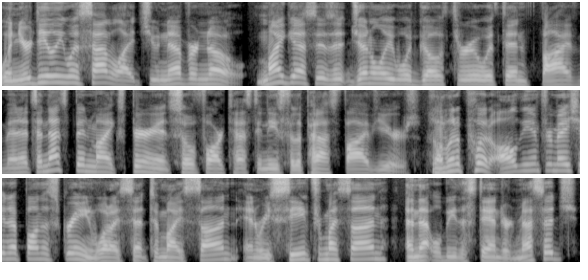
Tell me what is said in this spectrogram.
When you're dealing with satellites, you never know. My guess is it generally would go through within five minutes, and that's been my experience so far testing these for the past five years. So I'm gonna put all the information up on the screen, what I sent to my son and received from my son, and that will be the standard message,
